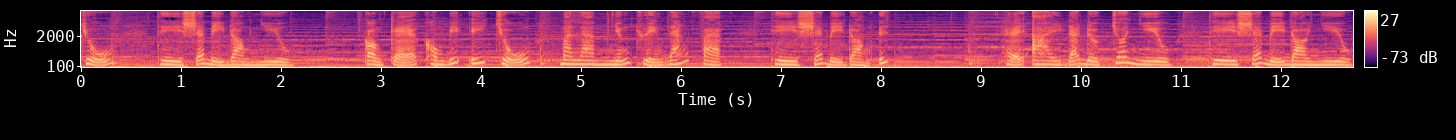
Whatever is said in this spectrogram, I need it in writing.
chủ thì sẽ bị đòn nhiều. Còn kẻ không biết ý chủ mà làm những chuyện đáng phạt thì sẽ bị đòn ít. Hễ ai đã được cho nhiều thì sẽ bị đòi nhiều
